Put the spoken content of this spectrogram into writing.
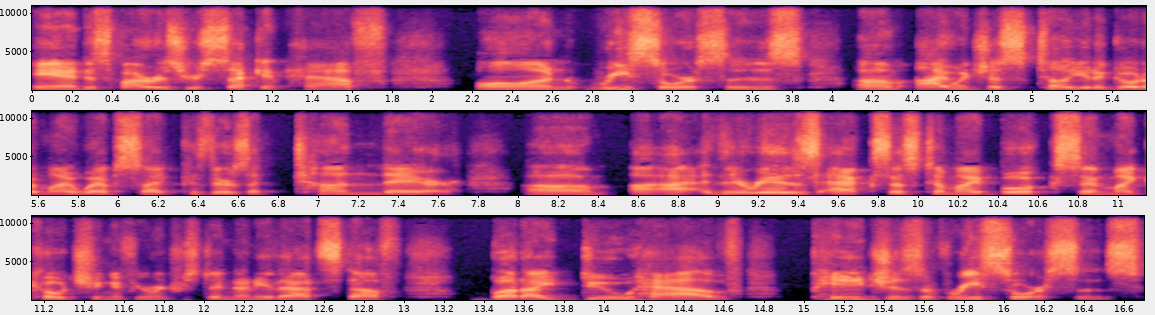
And as far as your second half, on resources, um, I would just tell you to go to my website because there's a ton there. Um, I, there is access to my books and my coaching if you're interested in any of that stuff, but I do have pages of resources.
